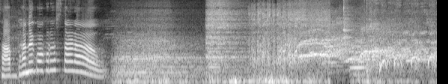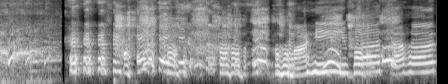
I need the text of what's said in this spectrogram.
সাবধানে ককরোচ তাড়াও মাহি ইফরাজ চাহাত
